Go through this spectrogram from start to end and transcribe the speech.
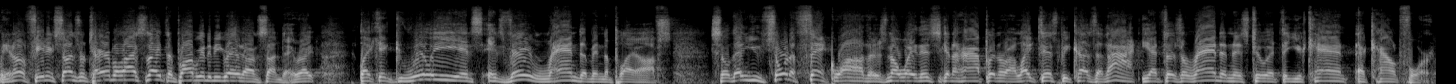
You know, Phoenix Suns were terrible last night. They're probably going to be great on Sunday, right? Like it really, it's it's very random in the playoffs. So then you sort of think, wow, there's no way this is going to happen, or I like this because of that. Yet there's a randomness to it that you can't account for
